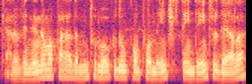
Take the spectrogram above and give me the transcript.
Cara, o veneno é uma parada muito louca de um componente que tem dentro dela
